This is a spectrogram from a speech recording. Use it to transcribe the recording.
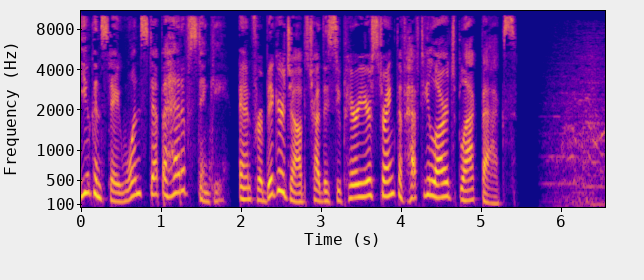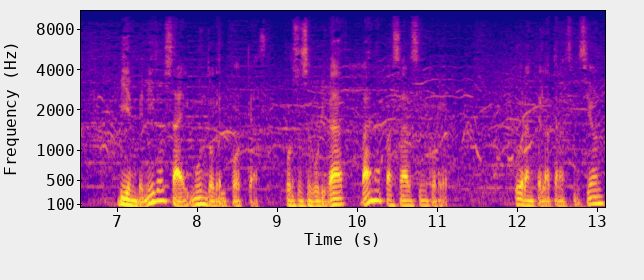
you can stay one step ahead of stinky. And for bigger jobs, try the superior strength of Hefty Large Black Bags. Bienvenidos a El Mundo del Podcast. Por su seguridad, van a pasar sin correr. Durante la transmisión,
